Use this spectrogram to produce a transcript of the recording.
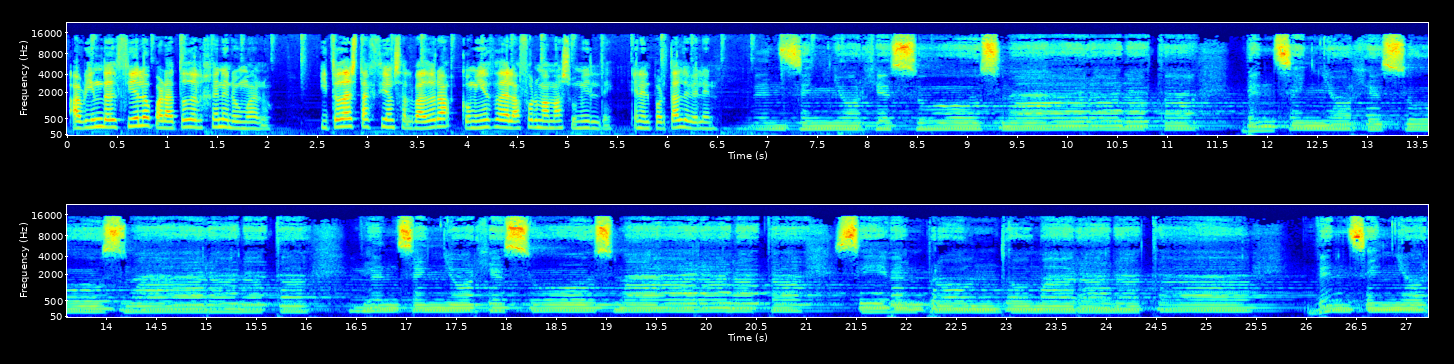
abriendo el cielo para todo el género humano. Y toda esta acción salvadora comienza de la forma más humilde, en el portal de Belén. Ven Señor Jesús, Maranata. Ven Señor Jesús, Maranata. Ven Señor Jesús, Maranata. Si ven pronto, Maranata. Ven Señor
